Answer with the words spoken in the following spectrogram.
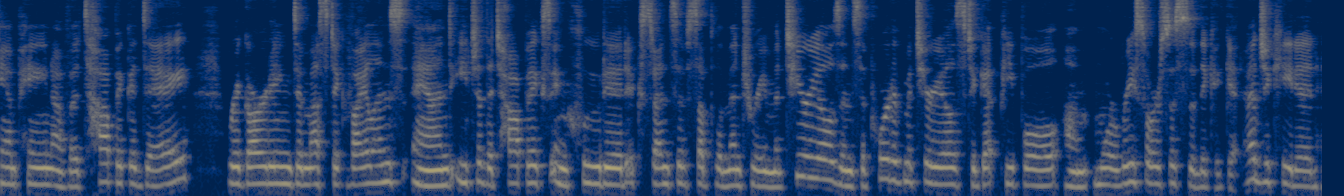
campaign of a topic a day regarding domestic violence, and each of the topics included extensive supplementary materials and supportive materials to get people um, more resources so they could get educated.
